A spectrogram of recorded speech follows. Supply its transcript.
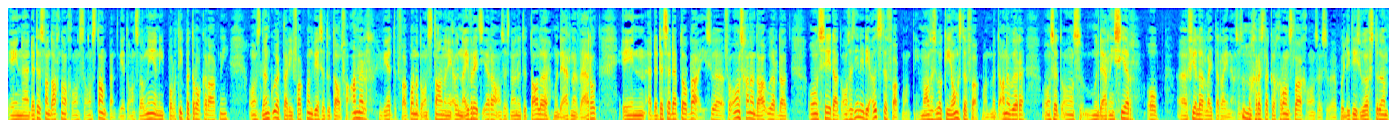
en uh, dit is vandag nog ons ons standpunt. Weet ons wil nie in die politiek betrokke raak nie. Ons dink ook dat die vakbondwese totaal verander. Jy weet vakbond het ontstaan in die ou nywerheidsera. Ons is nou in 'n totale moderne wêreld. En uh, dit is adapt or die so vir ons gaan dit daaroor dat ons sê dat ons is nie net die oudste vakbond nie maar ons is ook die jongste vakbond. Met ander woorde ons het ons moderniseer op uh, veelerlei terreine. Ons is op 'n hmm. Christelike grondslag, ons is 'n uh, polities hoofstroom,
